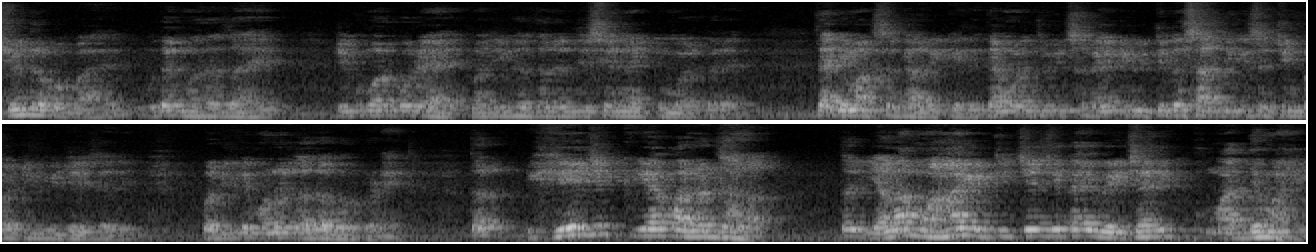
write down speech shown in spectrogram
शिवेंद्र बाबा आहेत उदय महाराज आहेत जयकुमार गोरे आहेत माझी खासदार रणजित नाईक निंबाळकर आहेत. त्यांनी मागचं कार्य केलं. त्यामुळे तुम्ही सगळ्यांनी युतीला साथ दिली सचिन पाटील विजयी झाले. पलीकडे मनोजदादा घोरपडे तर हे जे क्रियापालट झाला तर याला महायुतीचे जे काही वैचारिक माध्यम आहे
